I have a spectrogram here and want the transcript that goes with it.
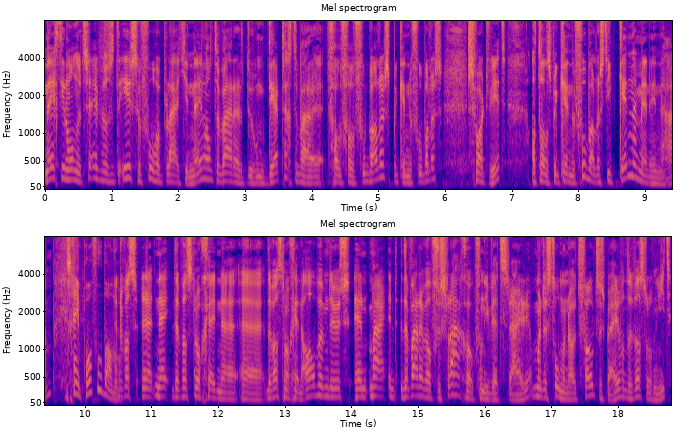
1907 was het eerste voetbalplaatje in Nederland. Er waren er toen 30 er waren van, van voetballers, bekende voetballers. Zwart-wit. Althans, bekende voetballers, die kende men in naam. Het is geen profvoetbal Er was, uh, nee, er was, nog geen, uh, er was nog geen album dus. En, maar er waren wel verslagen ook van die wedstrijden. Maar er stonden nooit foto's bij, want dat was nog niet.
